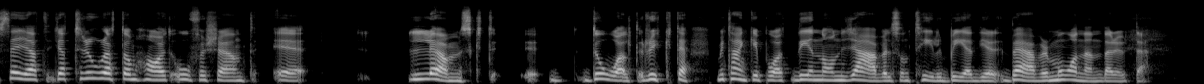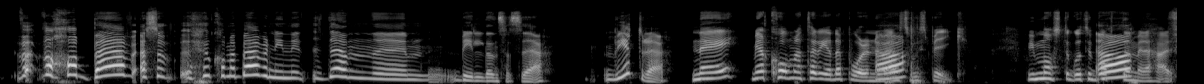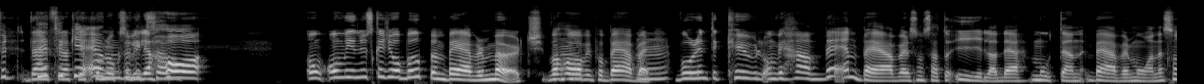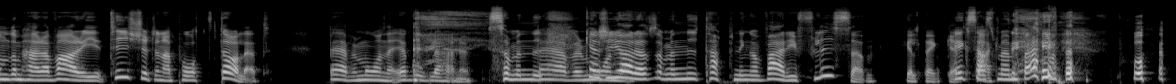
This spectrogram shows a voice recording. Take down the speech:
säga att jag tror att de har ett oförtjänt eh, lömskt eh, dolt rykte med tanke på att det är någon jävel som tillbedjer bävermånen där ute. Va- Vad har bäver... Alltså, hur kommer bävern in i, i den eh, bilden så att säga? Vet du det? Nej, men jag kommer att ta reda på det nu Ja. as we speak. Vi måste gå till botten Ja, med det här. för det Därför tycker att jag kommer också vilja liksom- ha... Om, om vi nu ska jobba upp en bäver-merch, vad Mm. har vi på bäver? Mm. Vore det inte kul om vi hade en bäver som satt och ylade mot en bävermåne, som de här varg-t-shirtarna på 80-talet? Bävermåne, jag googlar här nu. Som en ny, Bävermåne. kanske göra som en ny tappning av vargflisen, helt enkelt. Exakt. Fast med en bäver.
